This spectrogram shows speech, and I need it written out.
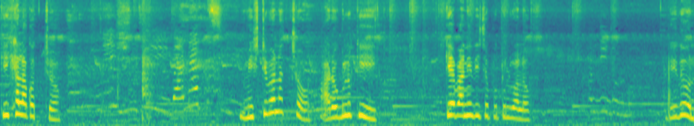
কি খেলা করছ? মিষ্টি বানাচ্ছ? আর ওগুলো কি? কে বানিয়ে দিচ্ছে পুতুল বলো? দিদুন।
